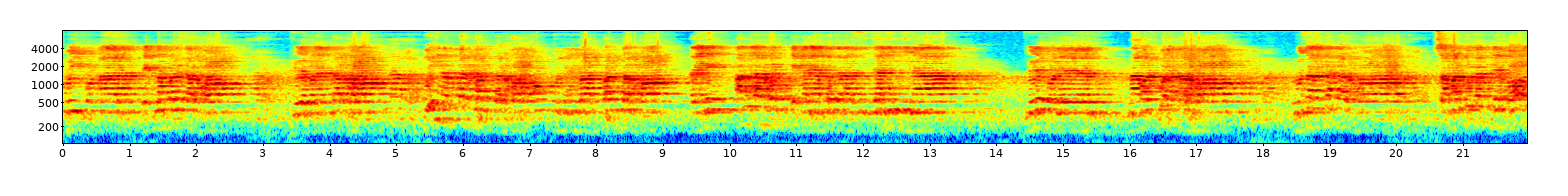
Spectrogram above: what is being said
দুই প্রকার এক নম্বর কার হক জুড়ে বলেন দুই নম্বর বান্দার হক হকুল ইবাদ বান্দার হক তাইলে আল্লাহর হক এখানে আমরা জানি থাকলে হক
